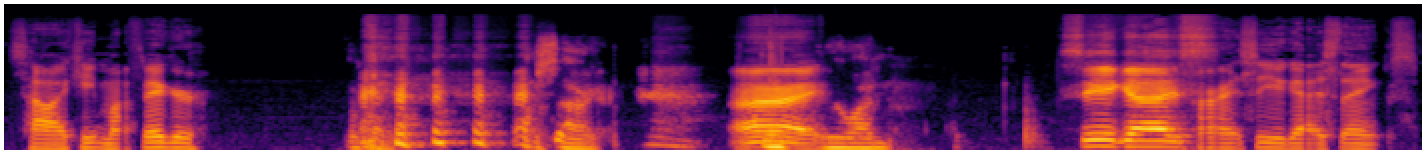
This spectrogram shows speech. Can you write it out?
That's how I keep my figure. Okay. I'm sorry. All Thanks, right. everyone. See you guys. All right. See you guys. Thanks.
